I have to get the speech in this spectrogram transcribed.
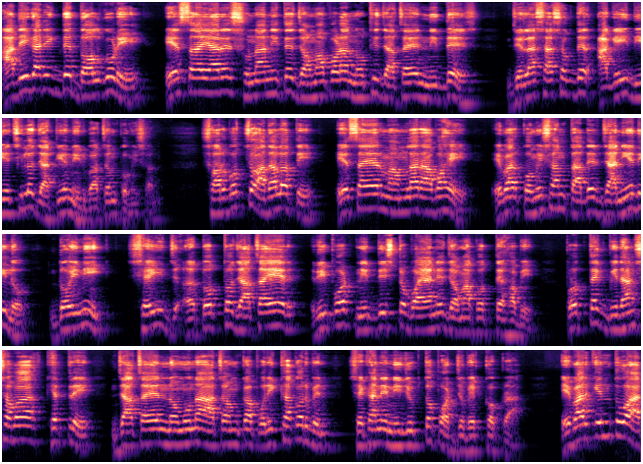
আধিকারিকদের দল গড়ে এসআইআর এর শুনানিতে জমা পড়া নথি যাচাইয়ের নির্দেশ জেলা শাসকদের আগেই দিয়েছিল জাতীয় নির্বাচন কমিশন। সর্বোচ্চ আদালতে এসআইআর মামলার আবহে এবার কমিশন তাদের জানিয়ে দিল, দৈনিক সেই তথ্য যাচাইয়ের রিপোর্ট নির্দিষ্ট বয়ানে জমা করতে হবে। প্রত্যেক বিধানসভা ক্ষেত্রে যাচাইয়ের নমুনা আচমকা পরীক্ষা করবেন সেখানে নিযুক্ত পর্যবেক্ষকরা। এবার কিন্তু আর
